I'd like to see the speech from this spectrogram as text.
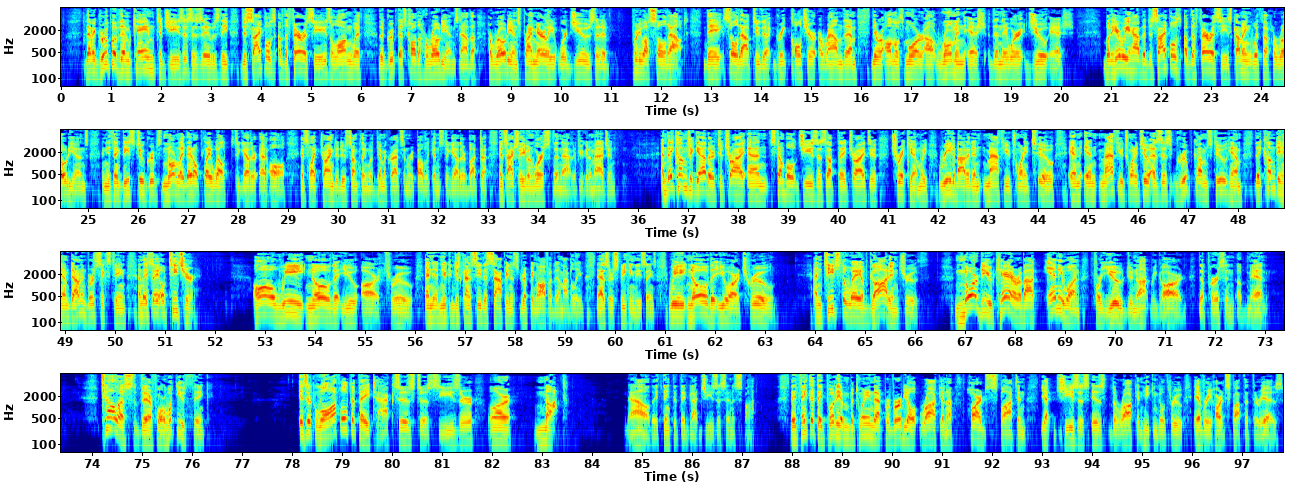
that a group of them came to Jesus as it was the disciples of the Pharisees along with the group that's called the Herodians. Now the Herodians primarily were Jews that have pretty well sold out. They sold out to the Greek culture around them. They were almost more uh, Roman-ish than they were Jew-ish. But here we have the disciples of the Pharisees coming with the Herodians, and you think these two groups normally they don't play well together at all. It's like trying to do something with Democrats and Republicans together, but uh, it's actually even worse than that, if you can imagine. And they come together to try and stumble Jesus up. They try to trick him. We read about it in Matthew 22. And in Matthew 22, as this group comes to him, they come to him down in verse 16 and they say, Oh teacher, Oh, we know that you are true. And, and you can just kind of see the sappiness dripping off of them, I believe, as they're speaking these things. We know that you are true and teach the way of God in truth nor do you care about anyone, for you do not regard the person of men. Tell us, therefore, what do you think? Is it lawful to pay taxes to Caesar or not? Now they think that they've got Jesus in a spot. They think that they put him between that proverbial rock and a hard spot, and yet Jesus is the rock and he can go through every hard spot that there is.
